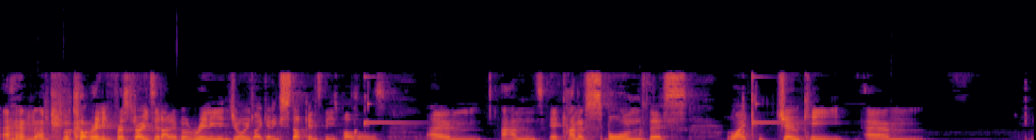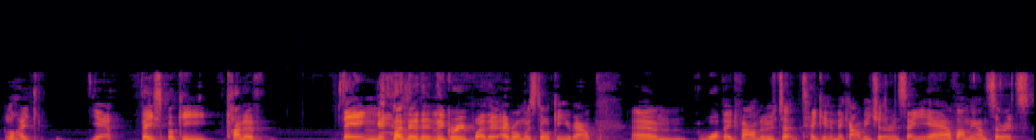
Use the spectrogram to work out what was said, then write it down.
Um, and people got really frustrated at it, but really enjoyed like getting stuck into these puzzles. Um, and it kind of spawned this like jokey, um, like yeah, Facebooky kind of thing in the group where everyone was talking about um, what they'd found and was t- taking the mick out of each other and saying, "Yeah, I found the answer. It's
